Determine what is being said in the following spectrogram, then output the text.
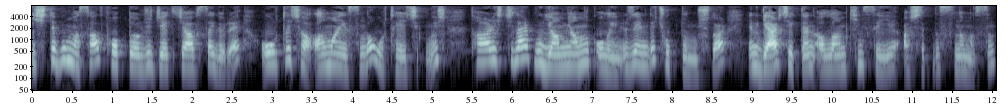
İşte bu masal folklorcu Jack Jobbs'a göre Ortaçağ Almanya'sında ortaya çıkmış. Tarihçiler bu yamyamlık olayın üzerinde çok durmuşlar. Yani gerçekten Allah'ım kimseyi açlıkla sınamasın.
